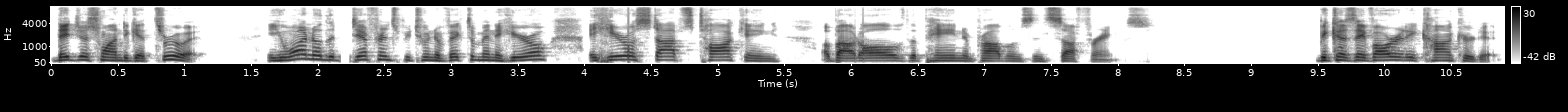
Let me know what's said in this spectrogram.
They just wanted to get through it. And you want to know the difference between a victim and a hero? A hero stops talking about all of the pain and problems and sufferings because they've already conquered it.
